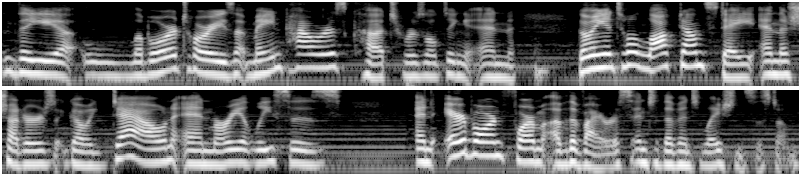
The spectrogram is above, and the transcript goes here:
The laboratory's main power is cut, resulting in going into a lockdown state and the shutters going down, and Maria releases an airborne form of the virus into the ventilation system.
